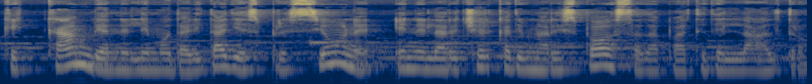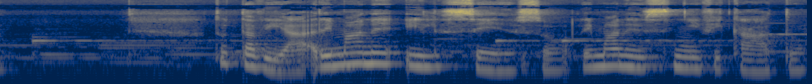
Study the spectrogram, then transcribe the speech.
che cambia nelle modalità di espressione e nella ricerca di una risposta da parte dell'altro. Tuttavia rimane il senso, rimane il significato,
